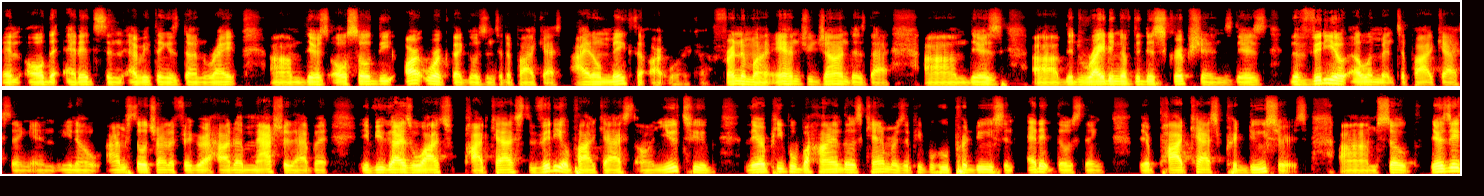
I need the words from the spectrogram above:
and all the edits and everything is done right. Um, there's also the artwork that goes into the podcast. I don't make the artwork. A friend of mine, Andrew John, does that. Um, there's uh, the writing of the descriptions. There's the video video element to podcasting and you know i'm still trying to figure out how to master that but if you guys watch podcast video podcast on youtube there are people behind those cameras the people who produce and edit those things. They're podcast producers. Um, so there's a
